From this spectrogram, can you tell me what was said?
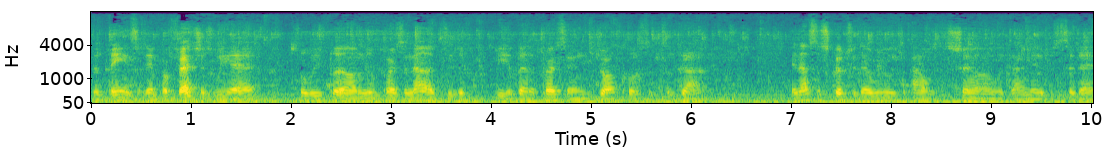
the things imperfections we have, so we put on new personality to be a better person and draw closer to God. And that's the scripture that we was, I was sharing with our neighbors today.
